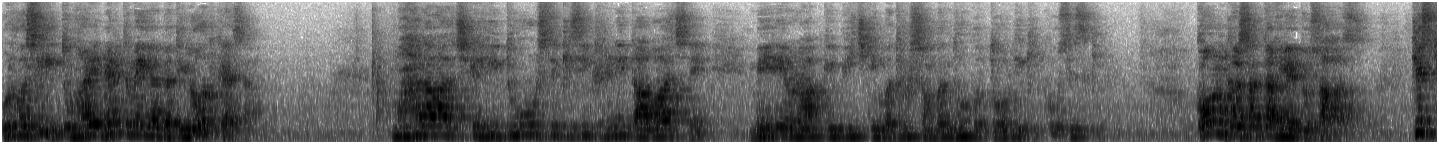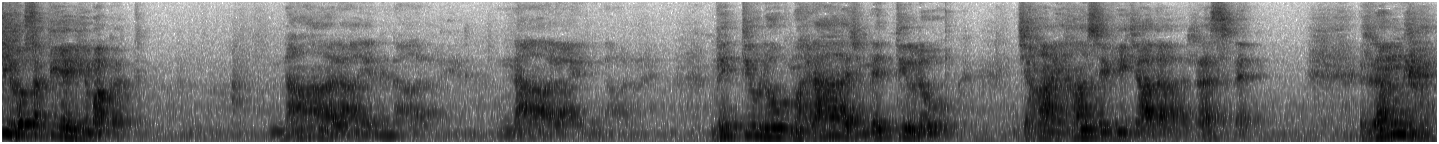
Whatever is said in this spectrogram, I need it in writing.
उर्वशी, तुम्हारे नृत्य में यह गतिरोध कैसा? महाराज, कहीं दूर से किसी घृणित आवाज़ ने मेरे और आपके बीच के मधुर संबंधों को तोड़ने की कोशिश की। कौन कर सकता है यह दुसाहस किसकी हो सकती है हिमाकत? नारायण नारायण नारायण नारायण। मृत्यु लोक महाराज, मृत्यु लोक। जहाँ यहाँ से भी ज़्यादा रस है। रंग है,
